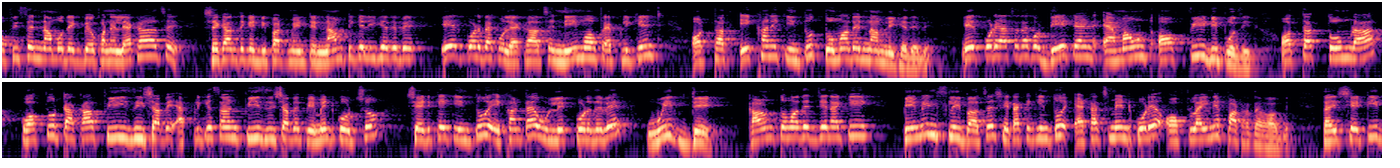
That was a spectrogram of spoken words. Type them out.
অফিসের নামও দেখবে, ওখানে লেখা আছে। সেখান থেকে ডিপার্টমেন্টের নামটিকে লিখে দেবে। এরপরে দেখো, লেখা আছে নেম অফ অ্যাপ্লিকেন্ট অর্থাৎ এখানে কিন্তু তোমাদের নাম লিখে দেবে। এরপরে আছে দেখো date and amount of fee deposit অর্থাৎ তোমরা কত টাকা ফিজ হিসাবে অ্যাপ্লিকেশন ফিজ হিসাবে পেমেন্ট করছ, সেটিকে কিন্তু এখানটায় উল্লেখ করে দেবে উইথ ডেট কারণ তোমাদের যে নাকি পেমেন্ট স্লিপ আছে, সেটাকে কিন্তু অ্যাটাচমেন্ট করে অফলাইনে পাঠাতে হবে। তাই সেটির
